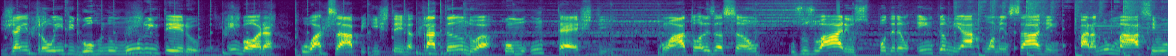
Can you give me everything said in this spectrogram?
já entrou em vigor no mundo inteiro, embora o WhatsApp esteja tratando-a como um teste. Com a atualização, os usuários poderão encaminhar uma mensagem para, no máximo,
